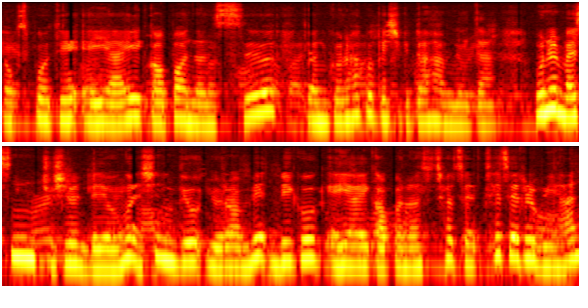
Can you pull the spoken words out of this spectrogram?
옥스포드의 AI 거버넌스 연구를 하고 계시기도 합니다. 오늘 말씀 주실 내용은 신규 유럽 및 미국 AI 거버넌스 체제- 체제를 위한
